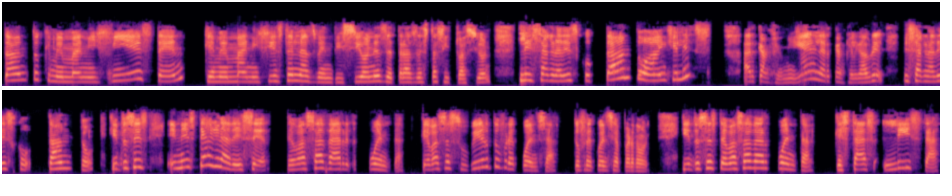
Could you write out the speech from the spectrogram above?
tanto que me manifiesten que me manifiesten las bendiciones detrás de esta situación. Les agradezco tanto, ángeles, Arcángel Miguel, Arcángel Gabriel, les agradezco tanto. Y entonces, en este agradecer, te vas a dar cuenta que vas a subir tu frecuencia, tu frecuencia, perdón. Y entonces te vas a dar cuenta que estás lista,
